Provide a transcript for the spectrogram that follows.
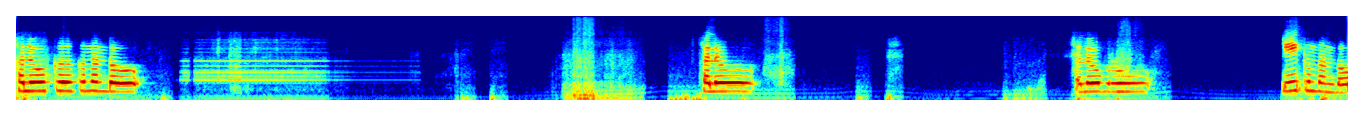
ഹലോ കേൾക്കുന്നുണ്ടോ? ഹലോ? Hello bro. കേൾക്കുന്നുണ്ടോ?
